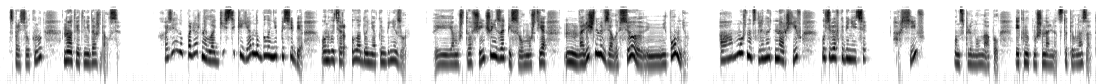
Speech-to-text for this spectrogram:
— спросил Кнут, но ответа не дождался. Хозяину полярной логистики явно было не по себе. Он вытер ладони о комбинезон. И я, может, вообще ничего не записывал. Может, я наличными взял и все, не помню. А можно взглянуть на архив у себя в кабинете? Архив? Он сплюнул на пол, и Кнут машинально отступил назад.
